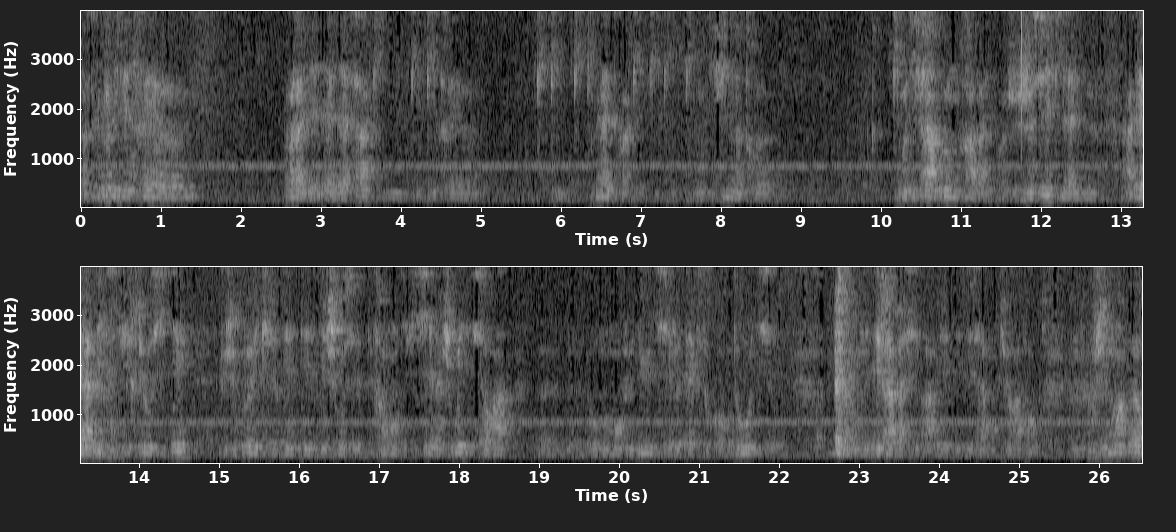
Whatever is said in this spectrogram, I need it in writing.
parce que comme il est très... Euh, voilà, il y, a ça qui, est très... Euh, qui, qui m'aide, quoi, qui, modifie notre... qui modifie un peu mon travail. Je, je, sais qu'il a une, un tel appétit de virtuosité je peux écrire des, choses vraiment difficiles à jouer. Il saura, euh, au moment venu, il sait le texte au cordeau, sait, on est déjà passé par des, aventures avant. Du coup, j'ai moins peur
